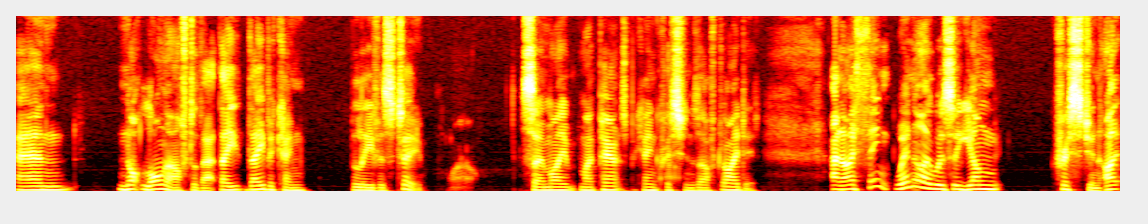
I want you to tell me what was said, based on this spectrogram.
and not long after that, they they became believers too. Wow. So my my parents became Christians after I did, and I think when I was a young Christian, I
